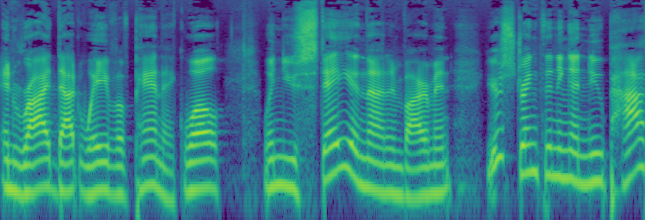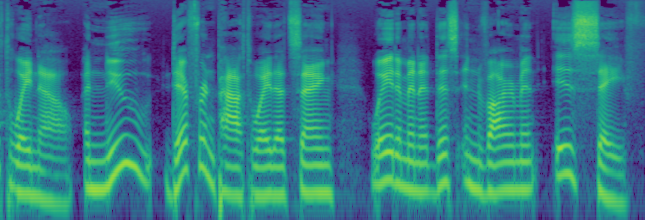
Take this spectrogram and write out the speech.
and ride that wave of panic? Well, when you stay in that environment, you're strengthening a new pathway now, a new, different pathway that's saying, wait a minute, this environment is safe.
